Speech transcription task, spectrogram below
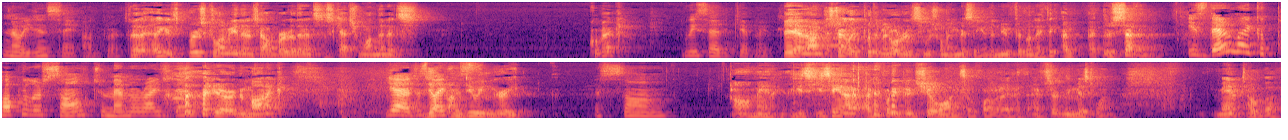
No, you didn't say Alberta. I think it's British Columbia, then it's Alberta, then it's Saskatchewan, then it's Quebec. We said Quebec. Yeah, no, I'm just trying to like put them in order to see which one I'm missing. And then Newfoundland, I think I'm, I, there's seven. Is there like a popular song to memorize them? You're a mnemonic. Yeah, just Yep, like I'm a, doing great. a song. Oh man, he's, he's saying I, I've put a good show on so far, but I, I've certainly missed one. Manitoba,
